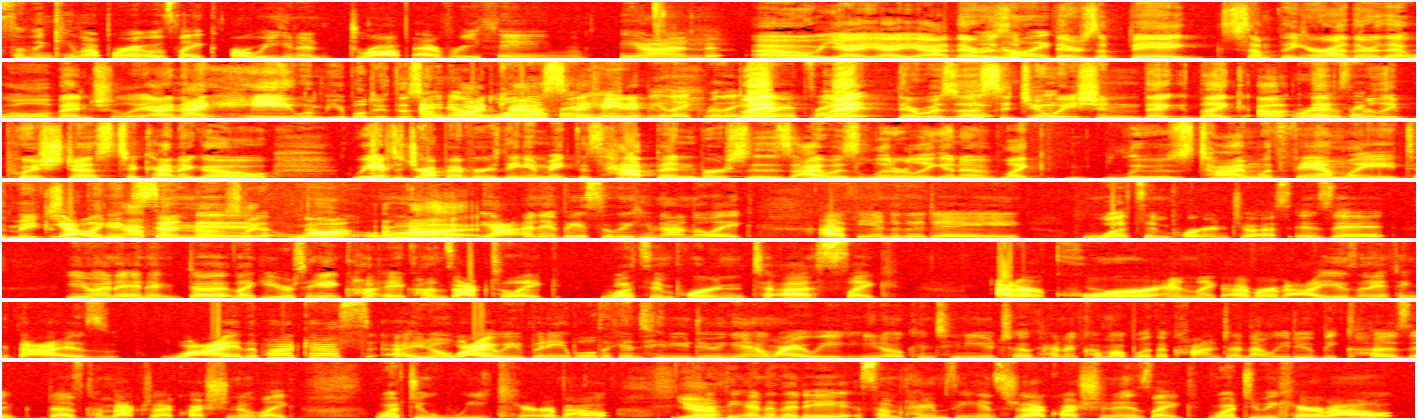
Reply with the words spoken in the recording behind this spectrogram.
something came up where it was like, are we going to drop everything and Oh yeah, yeah, yeah. There You was know, a like- there's a big something or other that will eventually, and I hate when people do this on I know. podcasts. Well, that's what I'm I hate to it. be, like, really- but like- but there was a it- it- situation that like uh, that like- really pushed us to kind of go. We have to drop everything and make this happen. Versus, I was literally gonna like lose time with family to make yeah, something like happen. and I was like, no, long, I'm long- not. Yeah, and it basically came down to like at the end of the day, what's important to us? Is it you know, and, and it does like you were saying, it, it comes back to like what's important to us, like at our core and like of our values, and I think that is why the podcast, uh, you know, why we've been able to continue doing it, and why we you know continue to kind of come up with the content that we do because it does come back to that question of like what do we care about? Yeah. But at the end of the day, sometimes the answer to that question is like what do we care about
